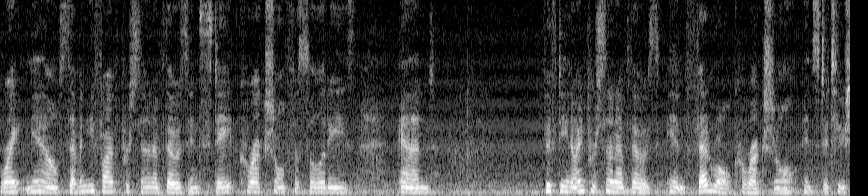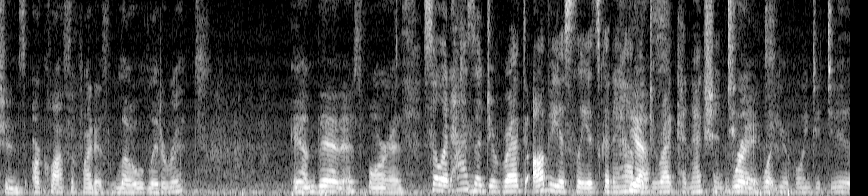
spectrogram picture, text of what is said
right now, 75% of those in state correctional facilities and 59% of those in federal correctional institutions are classified as low literate. And then as far as So it has a direct, obviously, it's going to have Yes. a direct connection to Right. what you're going to do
